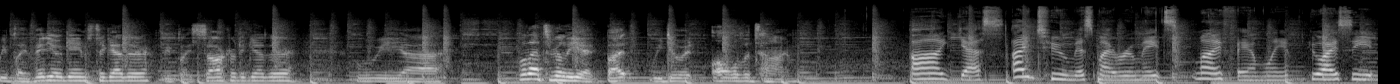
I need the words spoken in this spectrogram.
We play video games together, we play soccer together, we, uh. Well, that's really it, but we do it all the time. Ah, yes, I too miss my roommates, my family, who I see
